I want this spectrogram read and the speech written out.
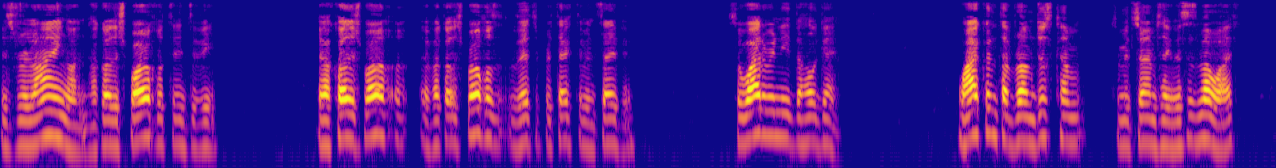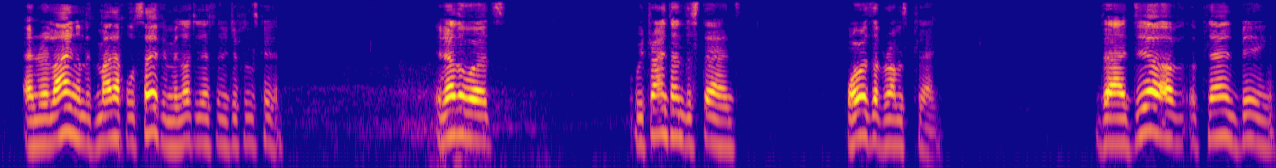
is relying on HaKadosh Baruch Hu to intervene, if HaKadosh Baruch, if HaKadosh Baruch Hu is there to protect him and save him, so why do we need the whole game? Why couldn't Avram just come to Mitzrayim saying, this is my wife, and relying on that Malach will save him and not let the Egyptians kill him? In other words, we're trying to understand what was Avram's plan. the idea of the plan being,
